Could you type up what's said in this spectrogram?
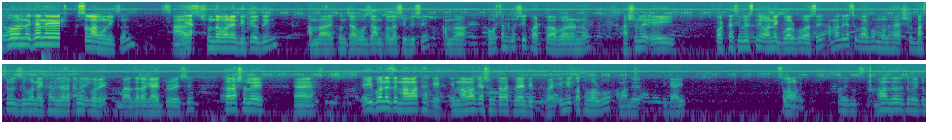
এখন এখানে আসসালামু আলাইকুম। আজ সুন্দরবনের দ্বিতীয় দিন। আমরা এখন যাব জামতলা সি বিচে আমরা অবস্থান করছি কটকা অভয়ারণ্য। আসলে এই কটকা সি বিচ নিয়ে অনেক গল্প আছে। আমাদের কাছে গল্প মনে হয় আসলে বাস্তবিক জীবনে এখানে যারা ট্যুর করে বা যারা গাইড রয়েছে তারা আসলে আহ, এই বনে যে মামা থাকে এই মামাকে আসলে তারা প্রায় দেখতে পায় এ নিয়ে কথা বলব আমাদের গাইড। সালাম আলাইকুম। আমাদের তুমি একটু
